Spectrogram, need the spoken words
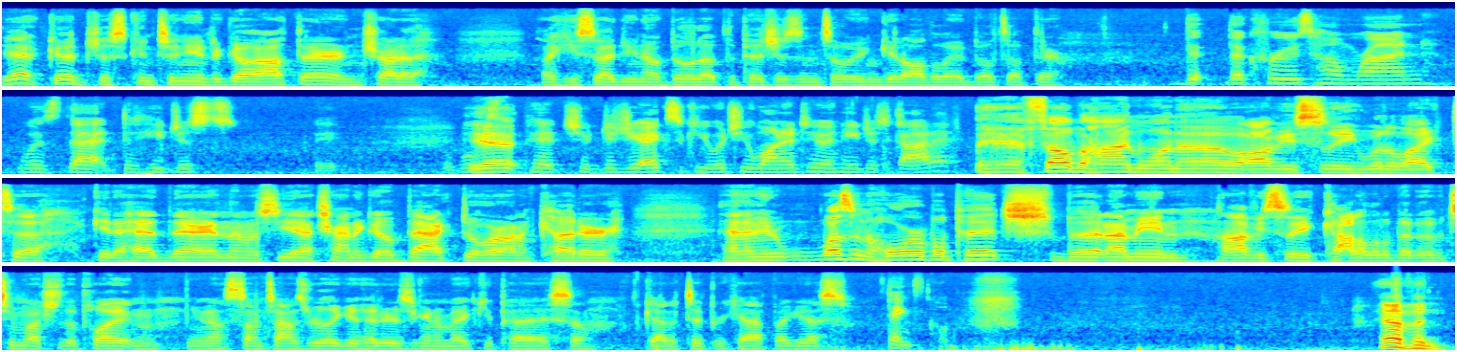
yeah, good. Just continue to go out there and try to, like you said, you know, build up the pitches until we can get all the way built up there. The, the Cruz home run was that? Did he just? What yeah. was the pitch? Or did you execute what you wanted to, and he just got it? Yeah, fell behind 1-0. Obviously, would have liked to get ahead there, and then was yeah trying to go backdoor on a cutter. And I mean, it wasn't a horrible pitch, but I mean, obviously caught a little bit of too much of the plate, and you know, sometimes really good hitters are going to make you pay. So, got to tip your cap, I guess. Thanks, Cole. Evan.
